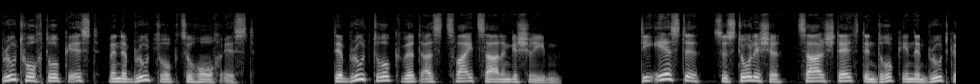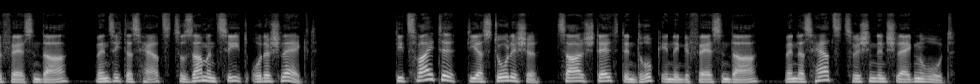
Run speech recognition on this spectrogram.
Bluthochdruck ist, wenn der Blutdruck zu hoch ist. Der Blutdruck wird als zwei Zahlen geschrieben. Die erste, systolische, Zahl stellt den Druck in den Blutgefäßen dar, wenn sich das Herz zusammenzieht oder schlägt. Die zweite, diastolische, Zahl stellt den Druck in den Gefäßen dar, wenn das Herz zwischen den Schlägen ruht.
